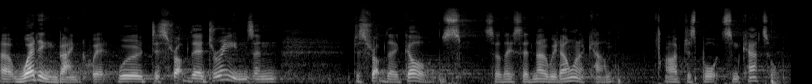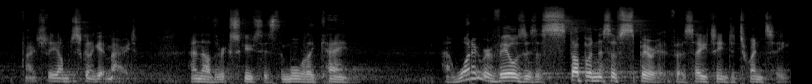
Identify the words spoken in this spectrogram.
uh, wedding banquet, would disrupt their dreams and disrupt their goals. So they said, No, we don't want to come. I've just bought some cattle. Actually, I'm just going to get married. And other excuses, the more they came. And what it reveals is a stubbornness of spirit, verse 18 to 20.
